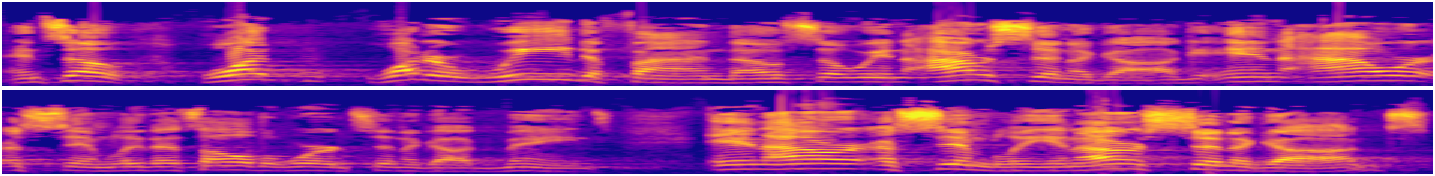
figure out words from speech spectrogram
And so, what what are we to find though? So, in our synagogue, in our assembly, that's all the word synagogue means. In our assembly, in our synagogues,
